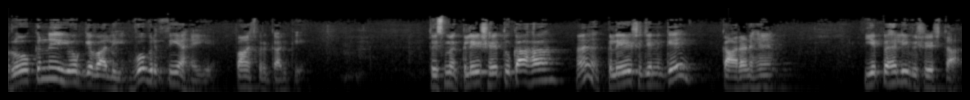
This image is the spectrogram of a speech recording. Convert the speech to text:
रोकने योग्य वाली, वो वृत्तियाँ हैं ये, पाँच प्रकार की। तो इसमें क्लेश हेतु कहा है? क्लेश जिनके कारण हैं। ये पहली विशेषता।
